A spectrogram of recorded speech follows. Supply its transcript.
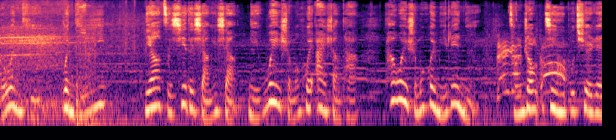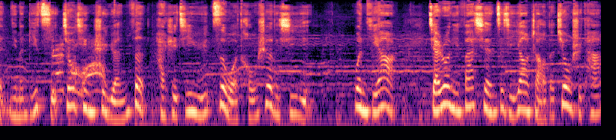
个问题。问题一，你要仔细的想一想，你为什么会爱上他，他为什么会迷恋你，从中进一步确认你们彼此究竟是缘分，还是基于自我投射的吸引。问题二，假若你发现自己要找的就是他，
